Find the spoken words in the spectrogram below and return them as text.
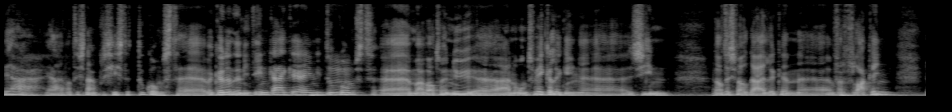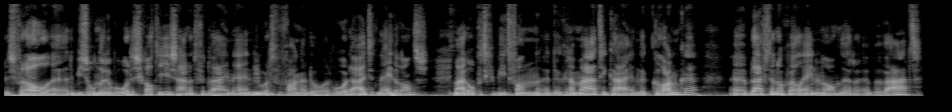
Ja, ja, wat is nou precies de toekomst? Eh, we kunnen er niet in kijken hè, in die toekomst. Eh, maar wat we nu aan ontwikkelingen zien, dat is wel duidelijk een, een vervlakking. Dus vooral de bijzondere woordenschat die is aan het verdwijnen. En die Mhm. wordt vervangen door woorden uit het Nederlands. Maar op het gebied van de grammatica en de klanken blijft er nog wel een en ander bewaard.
